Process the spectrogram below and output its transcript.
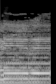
hit it.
